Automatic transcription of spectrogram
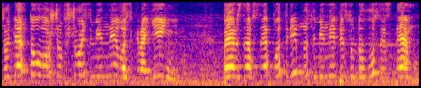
що для того, щоб щось змінилось в країні, перш за все потрібно змінити судову систему.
